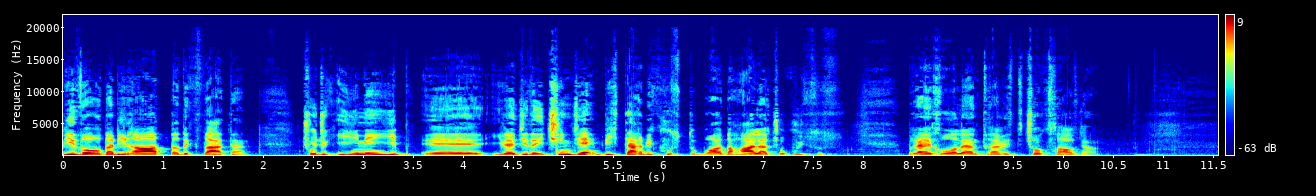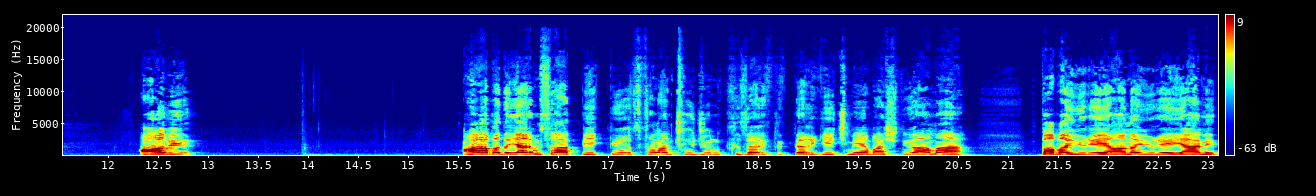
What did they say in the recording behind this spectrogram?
Biz orada bir rahatladık zaten. Çocuk iğneyi yiyip e, ilacı da içince Bihter bir kustu. Bu arada hala çok huysuz. Burayı kovalayan travesti çok canım. Abi arabada yarım saat bekliyoruz falan çocuğun kızarıklıkları geçmeye başlıyor ama baba yüreği ana yüreği yani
